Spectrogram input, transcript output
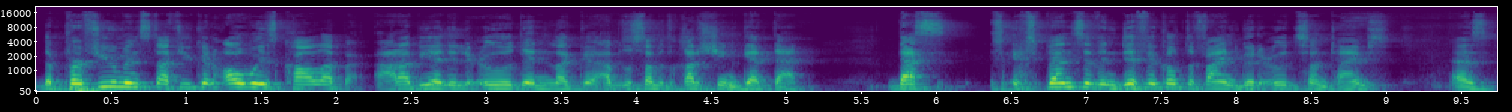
The perfume and stuff, you can always call up Arabiya lil and like Abdul Samad Qarshi and get that. That's expensive and difficult to find good oud sometimes, as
